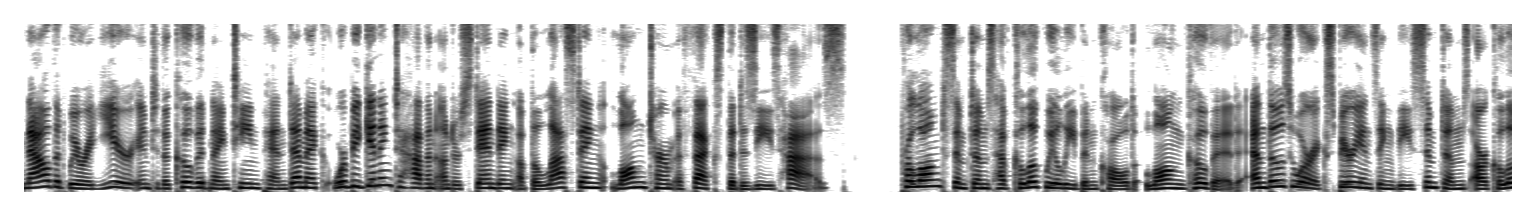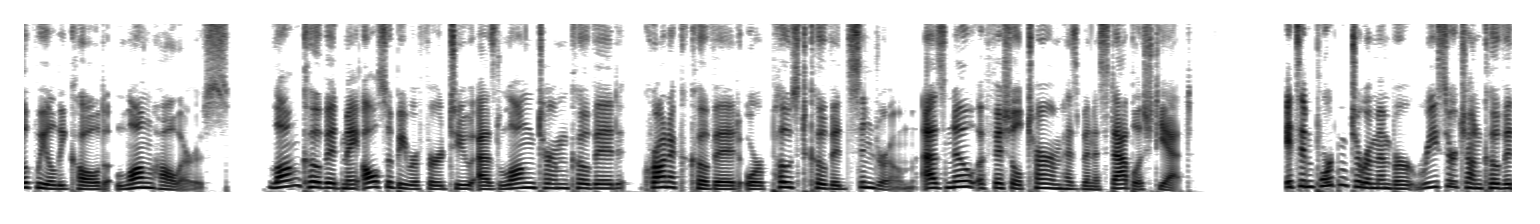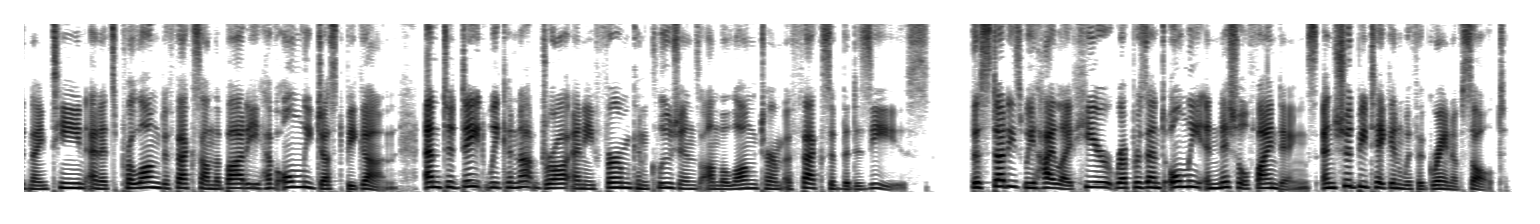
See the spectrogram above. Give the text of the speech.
Now that we're a year into the COVID 19 pandemic, we're beginning to have an understanding of the lasting, long term effects the disease has. Prolonged symptoms have colloquially been called long COVID, and those who are experiencing these symptoms are colloquially called long haulers. Long COVID may also be referred to as long term COVID, chronic COVID, or post COVID syndrome, as no official term has been established yet. It's important to remember research on COVID 19 and its prolonged effects on the body have only just begun, and to date we cannot draw any firm conclusions on the long term effects of the disease. The studies we highlight here represent only initial findings and should be taken with a grain of salt.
